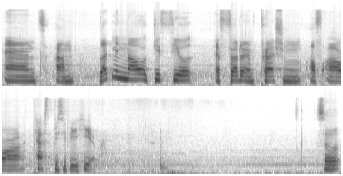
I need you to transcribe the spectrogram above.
And um, let me now give you a further impression of our test PCB here. So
